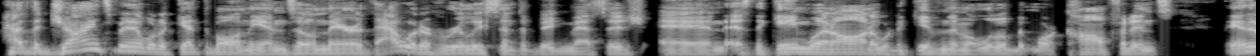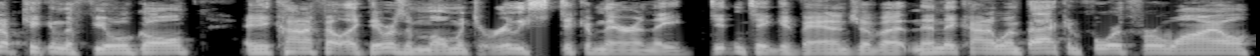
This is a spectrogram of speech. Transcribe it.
had the Giants been able to get the ball in the end zone there, that would have really sent a big message. And as the game went on, it would have given them a little bit more confidence. They ended up kicking the field goal, and you kind of felt like there was a moment to really stick them there, and they didn't take advantage of it. And then they kind of went back and forth for a while.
